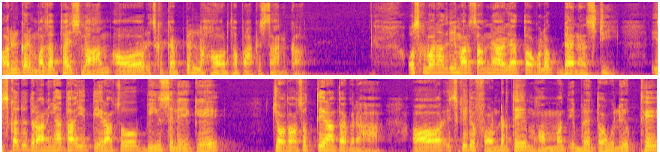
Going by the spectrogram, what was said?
और इनका मज़हब था इस्लाम और इसका कैपिटल लाहौर था पाकिस्तान का। उसके बाद नादरी हमारे सामने आ गया तोगलक डायनेस्टी इसका जो दौरानिया था, ये 1320 से लेके 1413 तक रहा। और इसके जो फाउंडर थे, मोहम्मद इब्न तोगलुक थे,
